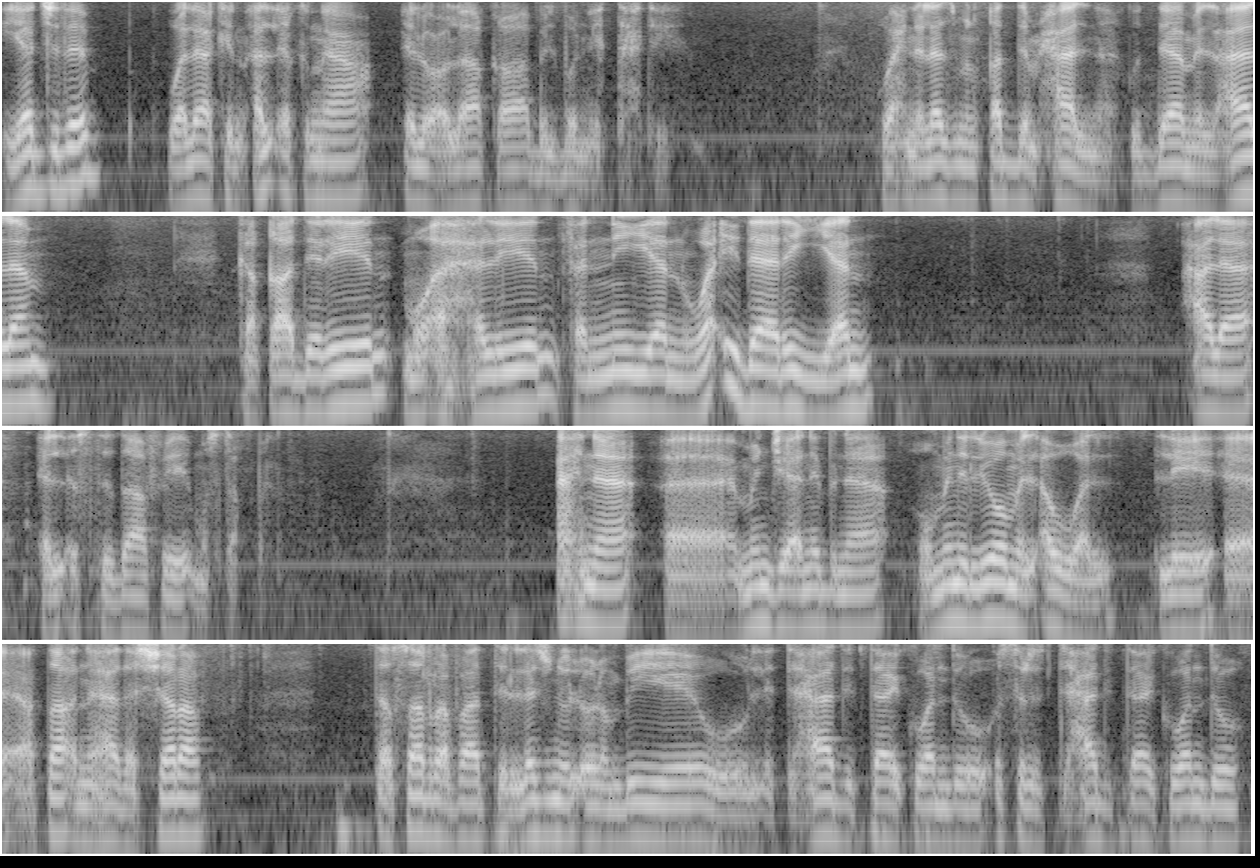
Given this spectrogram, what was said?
يجذب ولكن الإقناع له علاقة بالبنية التحتية. وإحنا لازم نقدم حالنا قدام العالم كقادرين مؤهلين فنيا وإداريا على الاستضافة مستقبلا. إحنا من جانبنا ومن اليوم الأول لإعطائنا هذا الشرف تصرفت اللجنة الأولمبية والاتحاد التايكوندو أسرة اتحاد التايكوندو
